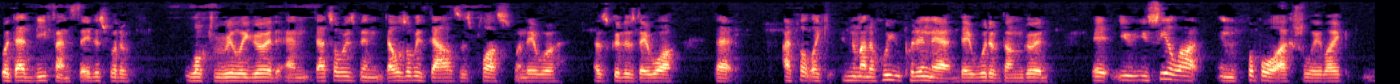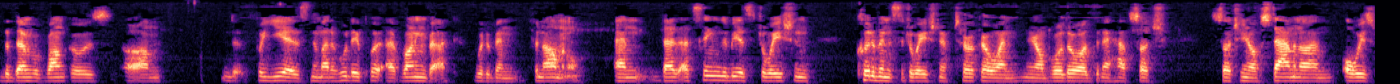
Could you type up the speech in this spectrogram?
with that defense, they just would have looked really good, and that's always been that was always Dallas's plus when they were as good as they were. That I felt like no matter who you put in there, they would have done good. It, you you see a lot in football actually, like the Denver Broncos. Um, for years, no matter who they put at running back, would have been phenomenal. And that that seemed to be a situation, could have been a situation if Turco and you know Brodeur didn't have such such you know stamina and always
